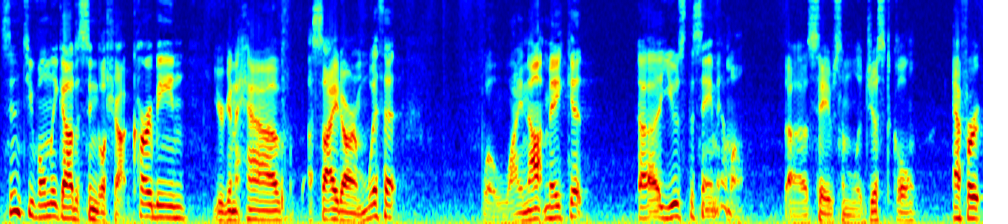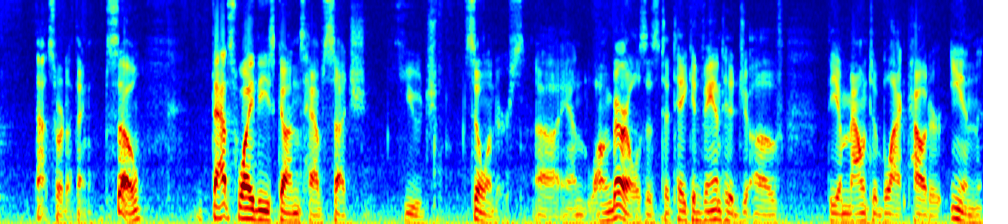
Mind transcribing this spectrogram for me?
since you've only got a single-shot carbine, you're going to have a sidearm with it. Well, why not make it uh, use the same ammo? Uh, save some logistical effort, that sort of thing. So that's why these guns have such huge cylinders uh, and long barrels, is to take advantage of the amount of black powder in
